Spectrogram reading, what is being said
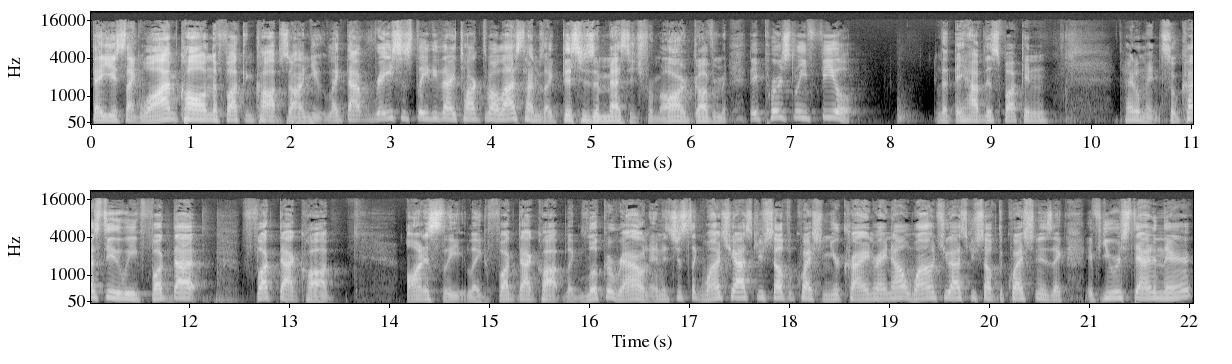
That you're just like, well, I'm calling the fucking cops on you. Like that racist lady that I talked about last time is like, this is a message from our government. They personally feel that they have this fucking entitlement. So custy of the week, fuck that, fuck that cop honestly like fuck that cop. Like look around and it's just like why don't you ask yourself a question? You're crying right now. Why don't you ask yourself the question is like if you were standing there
